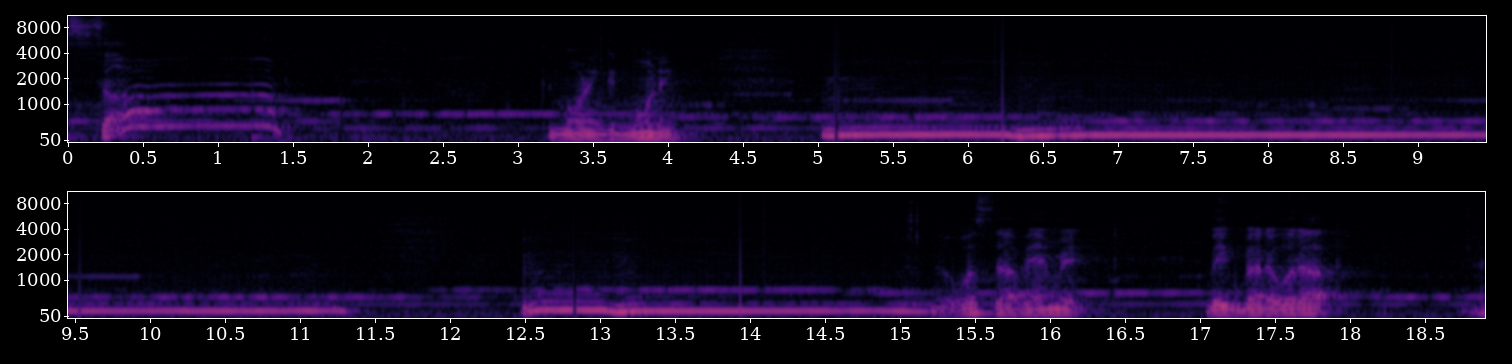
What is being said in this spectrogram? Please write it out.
What's up? Good morning, good morning. What's up, Emrit? Big brother, what up? Uh,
